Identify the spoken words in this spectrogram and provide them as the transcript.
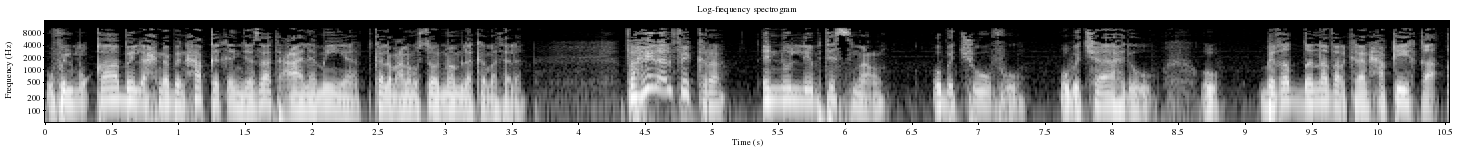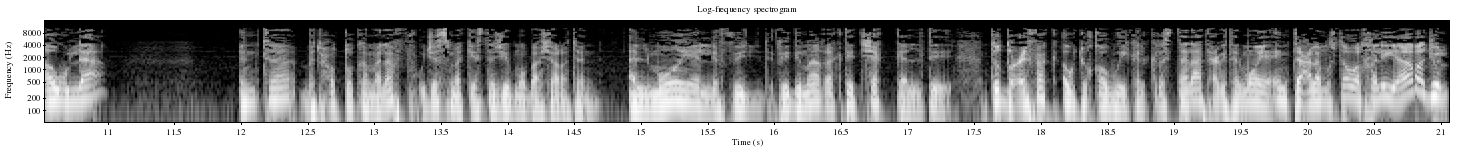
وفي المقابل إحنا بنحقق إنجازات عالمية. نتكلم على مستوى المملكة مثلا. فهنا الفكرة إنه اللي بتسمعه وبتشوفه وبتشاهده بغض النظر كان حقيقة أو لا أنت بتحطه كملف وجسمك يستجيب مباشرة. الموية اللي في في دماغك تتشكل تضعفك أو تقويك. الكريستالات حقت الموية أنت على مستوى الخلية يا رجل.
